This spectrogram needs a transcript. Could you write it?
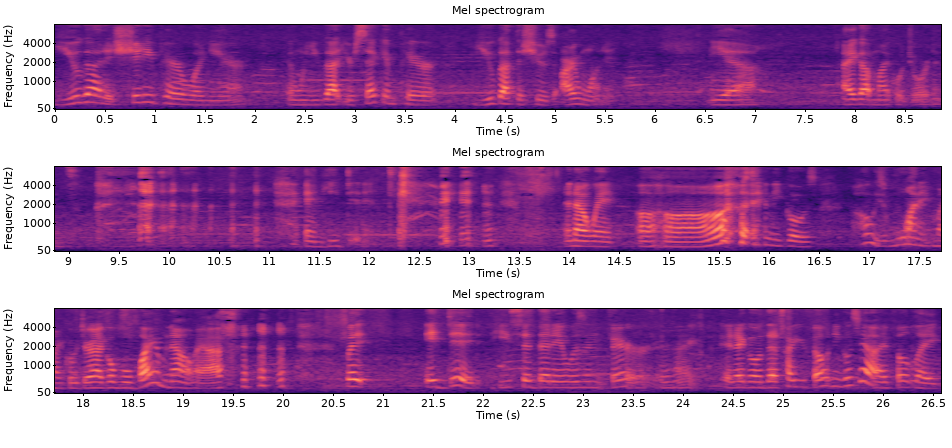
You got a shitty pair one year. And when you got your second pair, you got the shoes I wanted. Yeah, I got Michael Jordan's. and he didn't. and I went, Uh huh. and he goes, Always wanted Michael Jordan. I go, well, buy him now, ass. but it did. He said that it wasn't fair, and I and I go, that's how you felt, and he goes, yeah, I felt like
